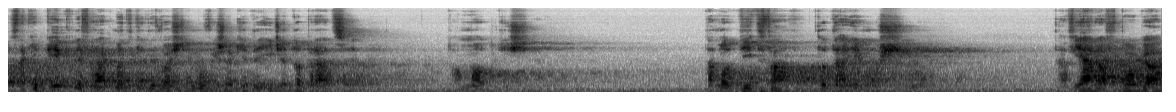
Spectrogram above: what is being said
jest taki piękny fragment, kiedy właśnie mówi, że kiedy idzie do pracy, to modli się. Ta modlitwa to daje mu siłę. Ta wiara w Boga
